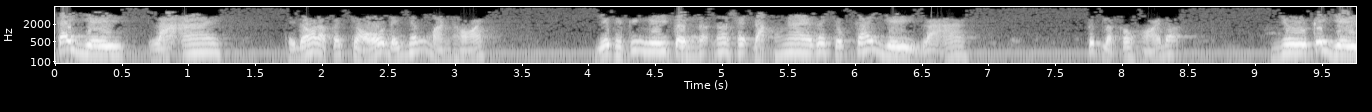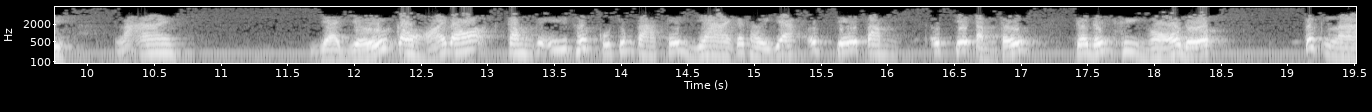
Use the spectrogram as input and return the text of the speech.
cái gì là ai? Thì đó là cái chỗ để nhấn mạnh hỏi vậy thì cái nghi tình đó, nó sẽ đặt ngay cái chỗ cái gì là ai? Tức là câu hỏi đó. Như cái gì là ai? Và giữ câu hỏi đó trong cái ý thức của chúng ta cái dài cái thời gian ức chế tâm ức chế tầm tứ cho đến khi ngộ được. Tức là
